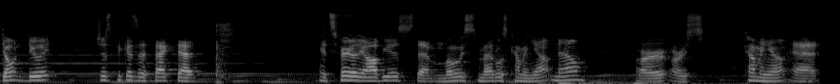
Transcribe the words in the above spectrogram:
don't do it just because of the fact that it's fairly obvious that most medals coming out now are, are coming out at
